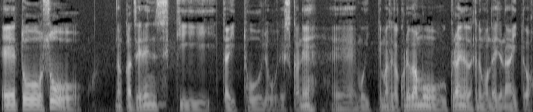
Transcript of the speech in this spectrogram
えーと、そう、なんかゼレンスキー大統領ですかね、えーもう言ってますが、これはもうウクライナだけの問題じゃないと、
